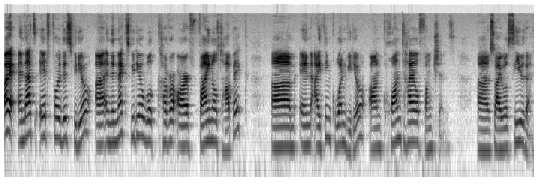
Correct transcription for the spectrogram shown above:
all right, and that's it for this video. Uh, in the next video, we'll cover our final topic um, in, I think, one video on quantile functions. Uh, so I will see you then.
